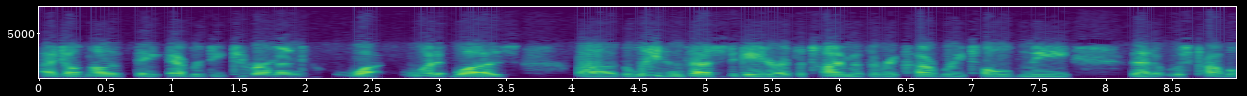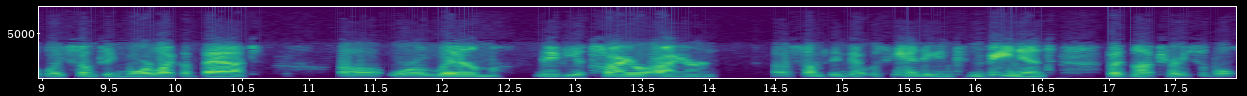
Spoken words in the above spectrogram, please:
I don't know that they ever determined what what it was. Uh, the lead investigator at the time of the recovery told me that it was probably something more like a bat uh, or a limb, maybe a tire iron, uh, something that was handy and convenient, but not traceable.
